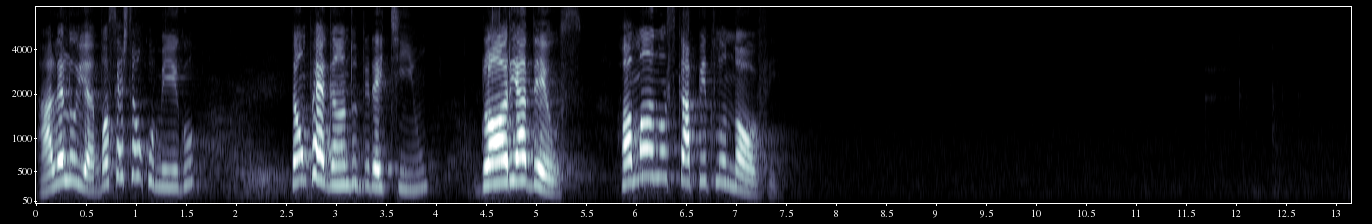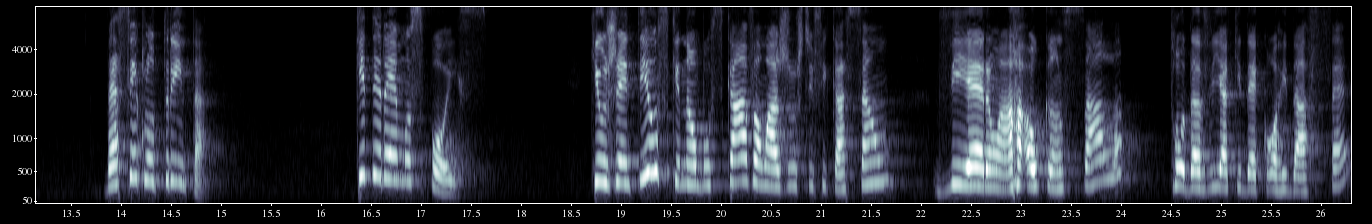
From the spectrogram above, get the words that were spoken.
aleluia, vocês estão comigo? Estão pegando direitinho? Glória a Deus. Romanos, capítulo 9. Versículo 30. Que diremos, pois? Que os gentios que não buscavam a justificação vieram a alcançá-la, todavia que decorre da fé?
